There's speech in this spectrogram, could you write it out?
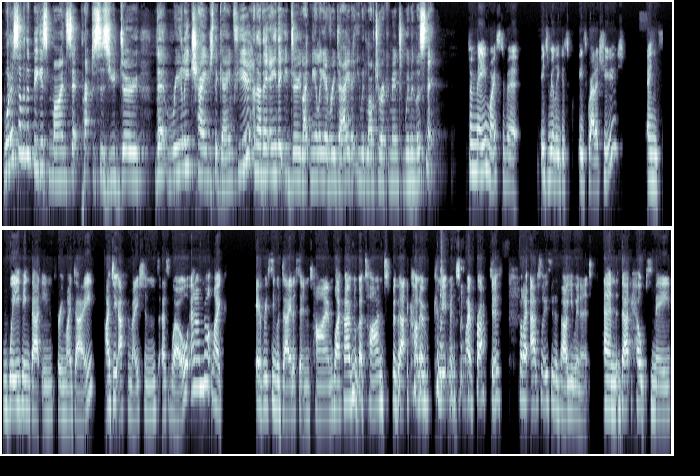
What are some of the biggest mindset practices you do that really change the game for you? And are there any that you do like nearly every day that you would love to recommend to women listening? For me, most of it is really just is gratitude and weaving that in through my day. I do affirmations as well. And I'm not like every single day at a certain time. Like I've not got time for that kind of commitment to my practice, but I absolutely see the value in it. And that helps me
